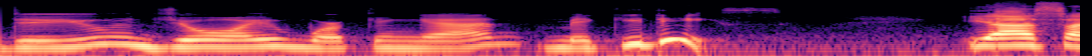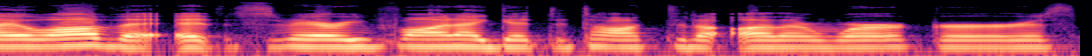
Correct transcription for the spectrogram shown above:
do you enjoy working at Mickey D's? Yes, I love it. It's very fun. I get to talk to the other workers,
